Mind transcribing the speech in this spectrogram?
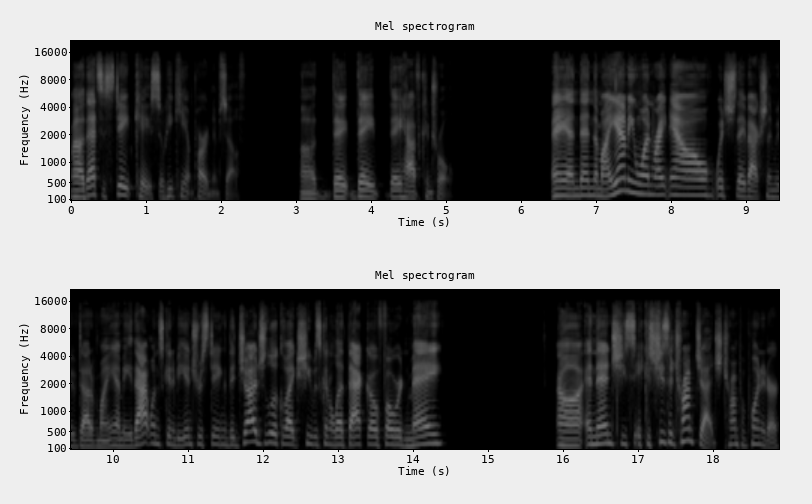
Uh, that's a state case, so he can't pardon himself. Uh, they they they have control. And then the Miami one right now, which they've actually moved out of Miami, that one's going to be interesting. The judge looked like she was going to let that go forward May. Uh, and then she's, because she's a Trump judge, Trump appointed her.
